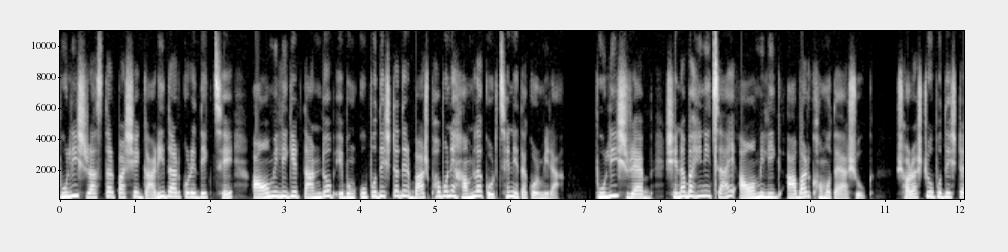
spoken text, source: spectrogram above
পুলিশ রাস্তার পাশে গাড়ি দাঁড় করে দেখছে আওয়ামী লীগের তাণ্ডব এবং উপদেষ্টাদের বাসভবনে হামলা করছে নেতাকর্মীরা। পুলিশ র্যাব সেনাবাহিনী চায় আওয়ামী লীগ আবার ক্ষমতায় আসুক। স্বরাষ্ট্র উপদেষ্টা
